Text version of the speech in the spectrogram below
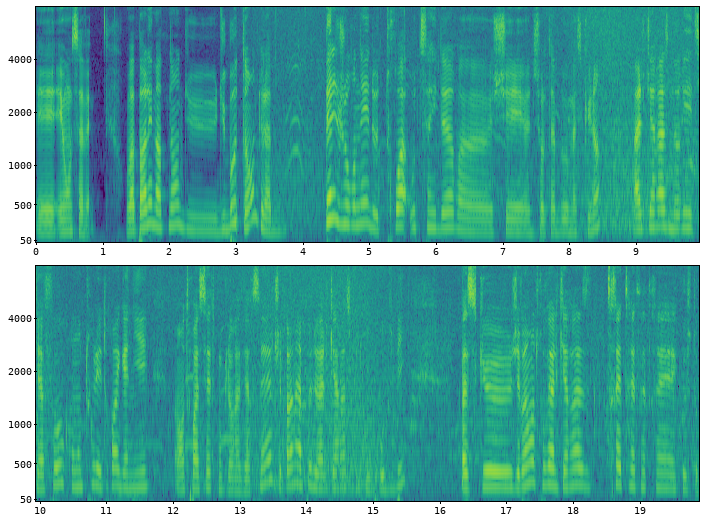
et, on le savait. On va parler maintenant du beau temps, de la Belle journée de trois outsiders euh, euh, sur le tableau masculin. Alcaraz, Nori et Tiafo qui ont tous les trois gagné en 3-7 contre leur adversaire. J'ai parlé un peu de Alcaraz contre Brooksby parce que j'ai vraiment trouvé Alcaraz très très très très costaud.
